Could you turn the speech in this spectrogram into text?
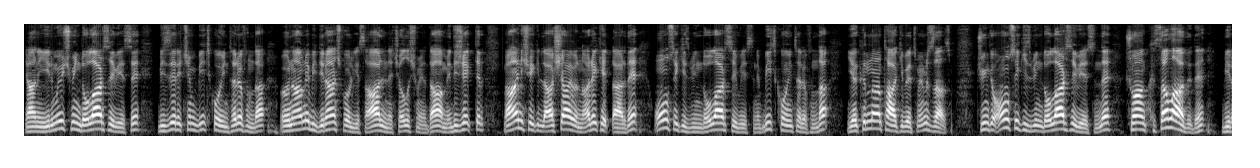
Yani 23 bin dolar seviyesi bizler için Bitcoin tarafında önemli bir direnç bölgesi haline çalışmaya devam edecektir. Ve aynı şekilde aşağı yönlü hareketlerde 18 bin dolar seviyesini Bitcoin tarafında yakından takip etmemiz lazım. Çünkü 18 bin dolar seviyesinde şu an kısa vadede bir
